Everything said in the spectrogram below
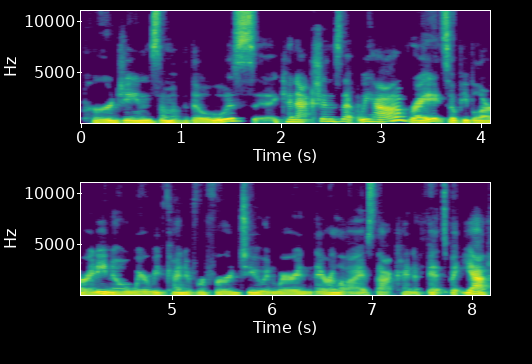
purging some of those uh, connections that we have. Right. So people already know where we've kind of referred to and where in their lives that kind of fits. But yeah,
